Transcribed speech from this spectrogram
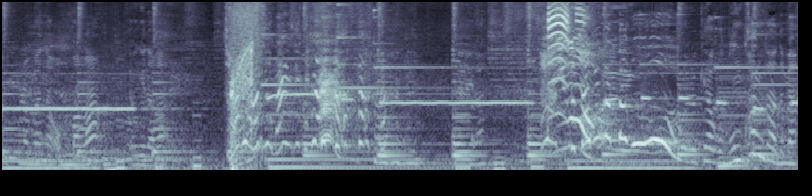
그러면은 엄마가 여기다가 저리 가서 날 새끼야! 이거 잘못한다고! 이렇게 하고 문쾅 닫으면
